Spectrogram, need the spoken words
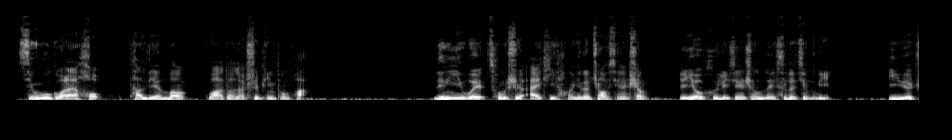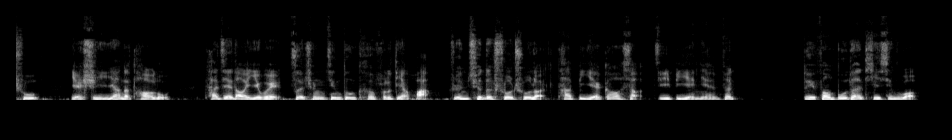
醒悟过来后，他连忙挂断了视频通话。另一位从事 IT 行业的赵先生也有和李先生类似的经历。一月初也是一样的套路，他接到一位自称京东客服的电话，准确的说出了他毕业高校及毕业年份。对方不断提醒我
